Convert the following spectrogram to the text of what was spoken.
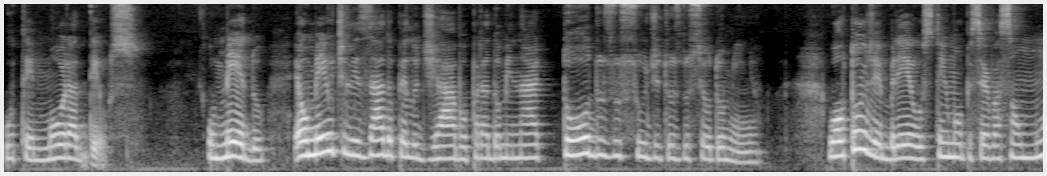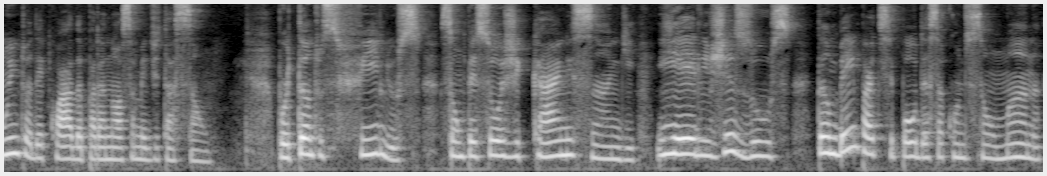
o temor a Deus. O medo é o meio utilizado pelo diabo para dominar todos os súditos do seu domínio. O autor de Hebreus tem uma observação muito adequada para a nossa meditação. Portanto, os filhos são pessoas de carne e sangue, e ele, Jesus, também participou dessa condição humana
